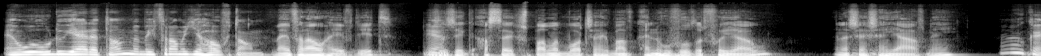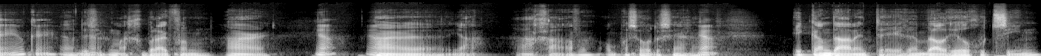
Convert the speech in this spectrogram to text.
En hoe, hoe doe jij dat dan? Met- Vooral met je hoofd dan? Mijn vrouw heeft dit. Dus Ja. als, ik, als het spannend wordt, zeg ik maar, en hoe voelt het voor jou? En dan zegt ze ja of nee. Oké, oké. Ja, dus ja. ik maak gebruik van haar, Ja, haar, eh, ja, haar gaven, om maar zo te zeggen. Ja. Ik kan daarentegen wel heel goed zien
